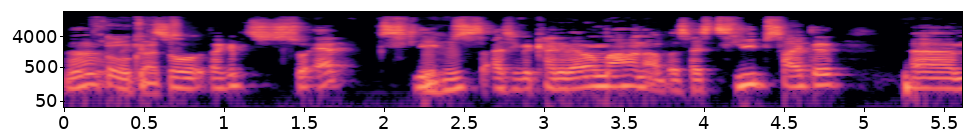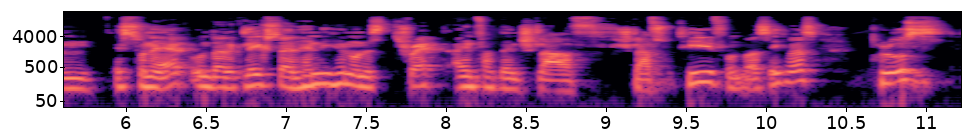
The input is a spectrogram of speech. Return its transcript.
Ne? Oh da Gott. gibt's so, da gibt's so App, Sleeps, also ich will keine Werbung machen, aber es heißt Sleep Cycle. Ähm, ist so eine App und da legst du dein Handy hin und es trackt einfach den Schlaf. Schlafst du tief und was ich was. Plus,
